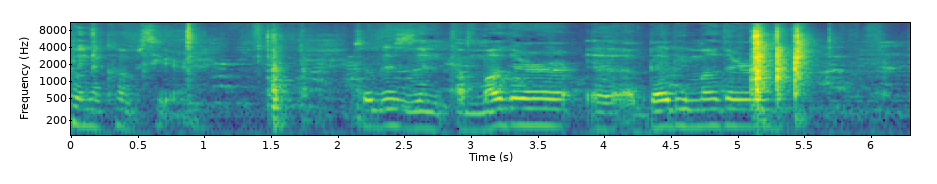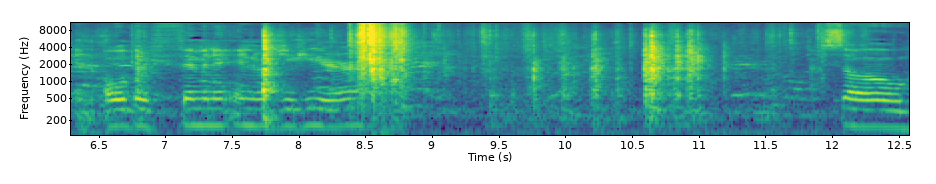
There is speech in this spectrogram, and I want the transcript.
Queen of Cups here. So this is an, a mother, a baby mother, an older feminine energy here. So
